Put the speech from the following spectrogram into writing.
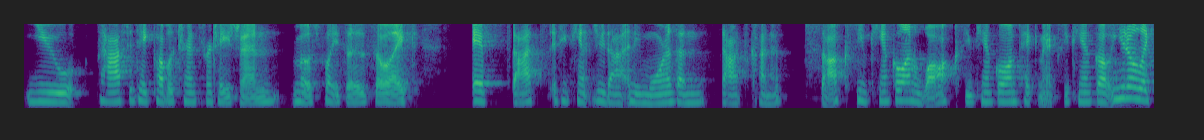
You have to take public transportation most places. So like if that's if you can't do that anymore, then that's kind of sucks. You can't go on walks, you can't go on picnics, you can't go, you know, like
